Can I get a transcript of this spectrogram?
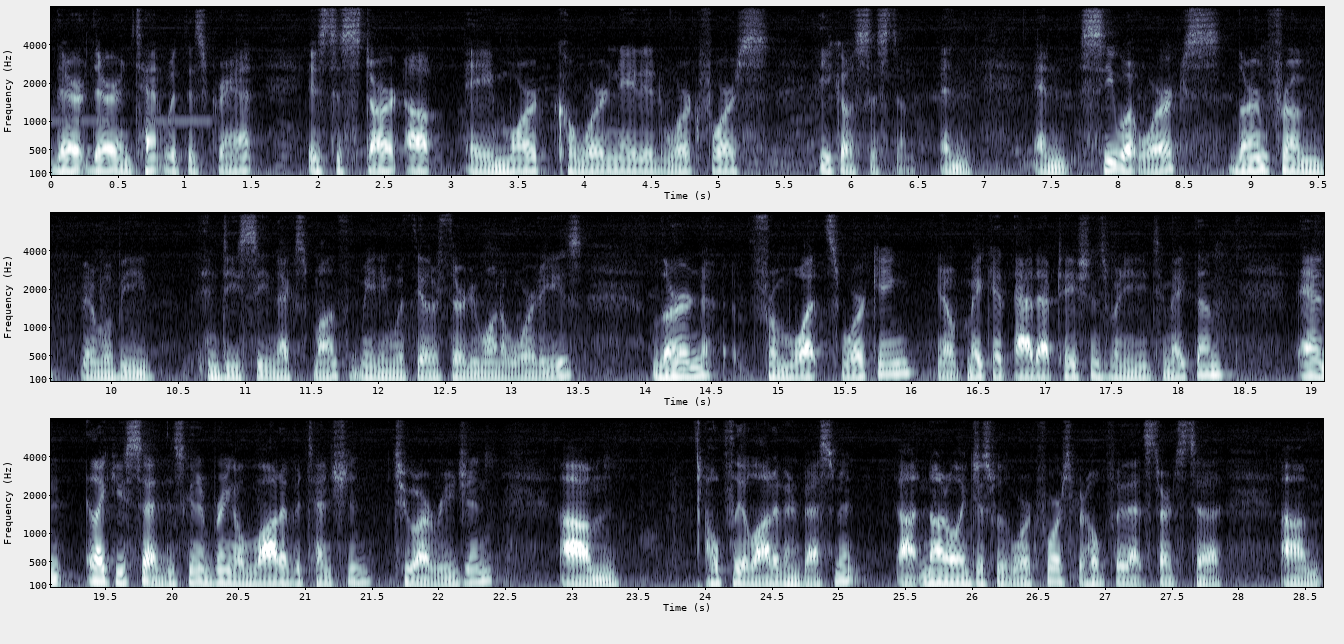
their, their intent with this grant is to start up a more coordinated workforce ecosystem and, and see what works, learn from, and we'll be in D.C. next month meeting with the other 31 awardees, learn from what's working, you know, make adaptations when you need to make them. And like you said, this is going to bring a lot of attention to our region. Um, hopefully a lot of investment, uh, not only just with workforce, but hopefully that starts to um,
